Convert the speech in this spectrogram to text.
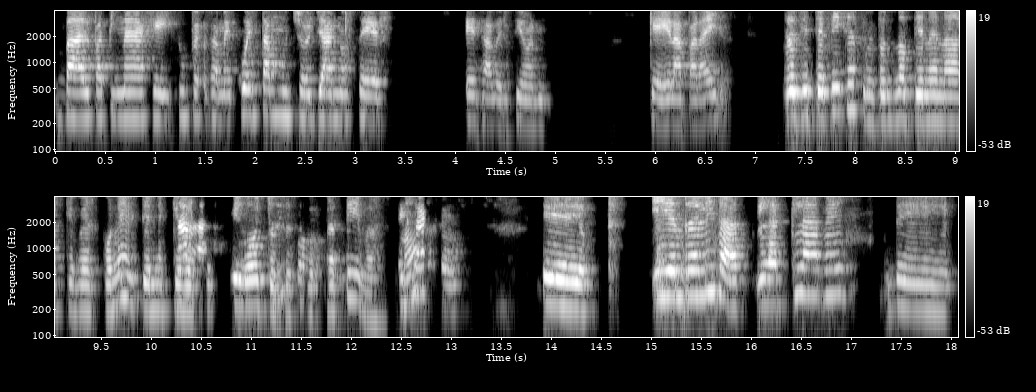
va al patinaje y súper, o sea, me cuesta mucho ya no ser esa versión que era para ellos. Pero si te fijas, entonces no tiene nada que ver con él, tiene que ver contigo y tus expectativas, ¿no? Exacto. Eh, y en realidad, la clave de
